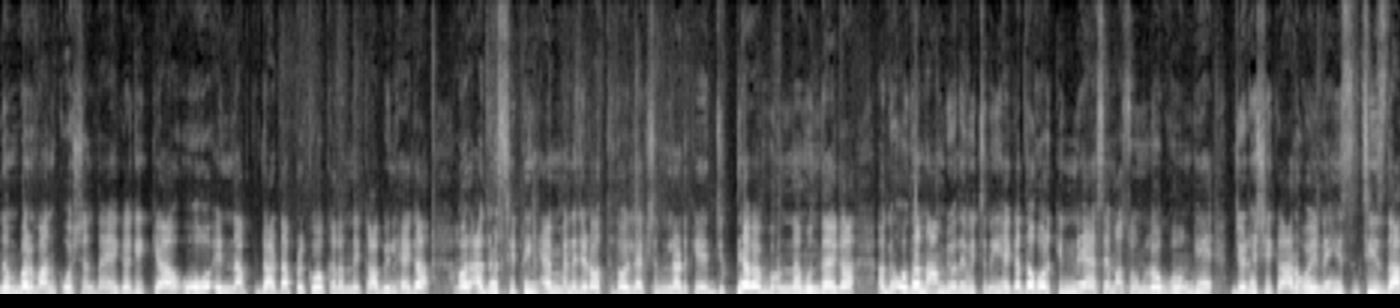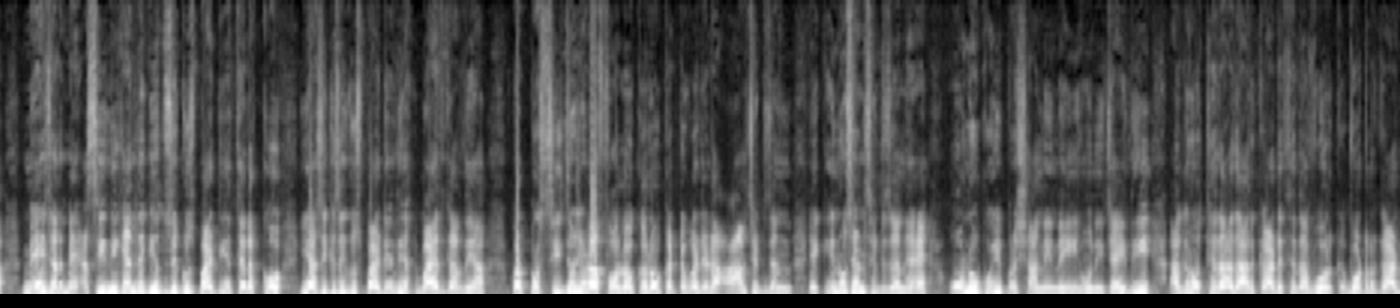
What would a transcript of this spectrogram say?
ਨੰਬਰ 1 ਕੁਐਸਚਨ ਤਾਂ ਇਹ ਹੈਗਾ ਕਿ ਕਿਆ ਉਹ ਇੰਨਾ ਡਾਟਾ ਪ੍ਰਕਰੋ ਕਰਨ ਦੇ ਕਾਬਿਲ ਹੈਗਾ? ਔਰ ਅਗਰ ਸਿਟਿੰਗ ਐਮਐਲਏ ਜਿਹੜਾ ਉੱਥੇ ਤੋਂ ਇਲੈਕਸ਼ਨ ਲੜ ਕੇ ਜਿੱਤਿਆ ਹੋਇਆ ਮੁੰਡਾ ਹੈਗਾ ਅਗਰ ਉਹਦਾ ਨਾਮ ਵੀ ਉਹਦੇ ਵਿੱਚ ਨਹੀਂ ਹੈਗਾ ਤਾਂ ਹੋਰ ਕਿੰਨੇ ਐਸੇ ਮਾਸੂਮ ਲੋਕ ਹੋਣਗੇ ਜਿਹੜੇ ਸ਼ਿਕਾਰ ਹੋਏ ਨੇ ਇਸ ਚੀਜ਼ ਦਾ? ਮੈਂ ਜਾਣ ਮੈਂ ਅਸੀਂ ਨਹੀਂ ਕਹਿੰਦੇ ਕਿ ਤੁਸੀਂ ਕੁਝ ਪਾਰਟੀ ਇੱਥੇ ਰੱਖੋ ਜਾਂ ਅਸੀਂ ਕਿਸੇ ਕੁਝ ਪਾਰਟੀ ਦੀ ਹਮਾਇਤ ਕਰਦੇ ਹਾਂ ਪਰ ਪ੍ਰੋਸੀਜਰ ਜਿਹੜਾ ਫੋਲੋ ਕਰੋ ਘੱਟੋ ਘੱਟ ਜਿਹੜਾ ਆਮ ਸਿਟੀਜ਼ਨ ਇੱਕ ਇਨੋਸੈਂਟ ਸਿਟੀਜ਼ਨ ਹੈ ਉਹਨੂੰ ਕੋਈ ਪਰੇਸ਼ਾਨੀ ਨਹੀਂ ਹੋਣੀ ਚਾਹੀਦੀ। ਅਗਰ ਉੱਥੇ ਦਾ ਆਧਾਰ ਕਾਰਡ ਇੱਥੇ ਦਾ ਵੋਟਰ ਕਾਰਡ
